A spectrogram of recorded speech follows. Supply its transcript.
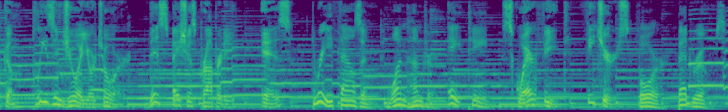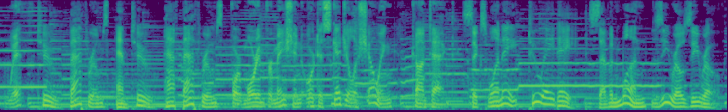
Welcome. Please enjoy your tour. This spacious property is 3,118 square feet. Features four bedrooms with two bathrooms and two half bathrooms. For more information or to schedule a showing, contact 618 288 7100.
